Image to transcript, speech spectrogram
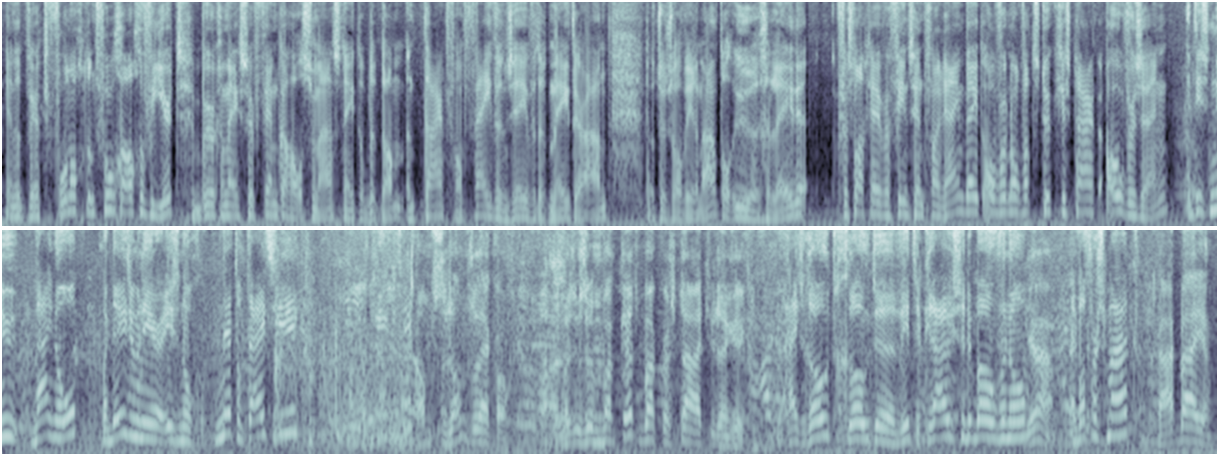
En dat werd vanochtend vroeg al gevierd. Burgemeester Femke Halsema sneed op de Dam een taart van 75 meter aan. Dat is dus alweer een aantal uren geleden. Verslaggever Vincent van Rijn weet of er nog wat stukjes taart over zijn. Het is nu bijna op, maar deze meneer is nog net op tijd, zie ik. Amsterdams lekker. Het is een banketbakkerstaartje, denk ik. Hij is rood, grote witte kruisen erbovenop. Ja. En wat voor smaak? Aardbeien.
